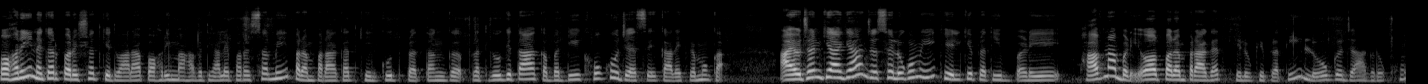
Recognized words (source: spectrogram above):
पोहरी नगर परिषद के द्वारा पोहरी महाविद्यालय परिसर में परंपरागत खेलकूद प्रतंग प्रतियोगिता, कबड्डी खो खो जैसे कार्यक्रमों का आयोजन किया गया, जिससे लोगों में खेल के प्रति बड़े, भावना बढ़े और परंपरागत खेलों के प्रति लोग जागरूक हों।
